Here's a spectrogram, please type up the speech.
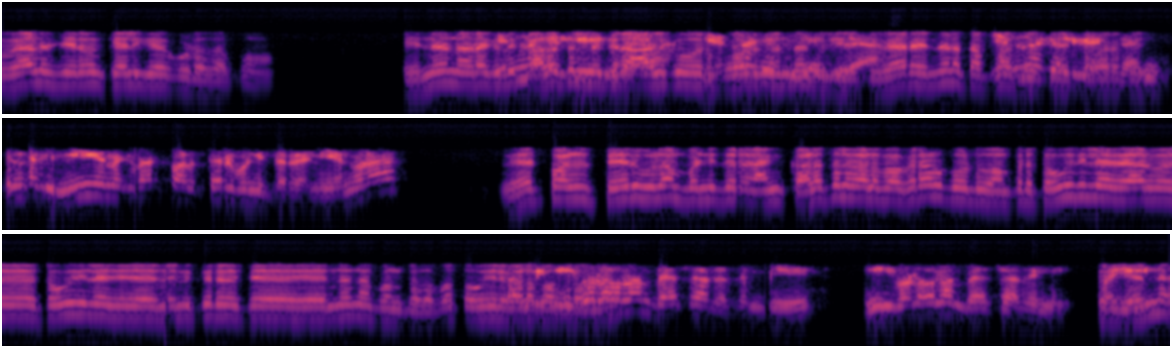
வேலை செய்யறவங்க கேள்வி கேட்க கூடாது அப்போ. என்ன நடக்குது? என்ன களத்துல இருக்கிற ஆளுக்கு ஒரு என்ன வேற தப்பா என்ன? என்ன நீ எனக்கு வேட்பாளர் தேர்வு பண்ணி தர நீ என்னடா? வேட்பாளர் தேர்வுலாம் பண்ணி தரேன் நாங்க களத்துல வேலை பாக்குறாலும் கொண்டு அப்புறம் தொகுதியில வேற தொகுதியில நிக்கிற என்னென்ன பண்றது? அப்போ தொகுதியில வேலை இவ்வளவுலாம் பேசாத தம்பி. நீ இவ்வளவுலாம் பேசாத நீ. என்ன?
